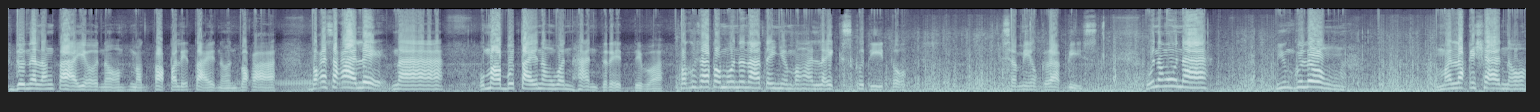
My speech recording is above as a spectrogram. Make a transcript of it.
Doon na lang tayo no? Magpapalit tayo noon baka baka sakali na umabot tayo ng 100 di ba? Pag-usapan muna natin yung mga likes ko dito sa Mio Grabis unang-una yung gulong malaki siya no?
